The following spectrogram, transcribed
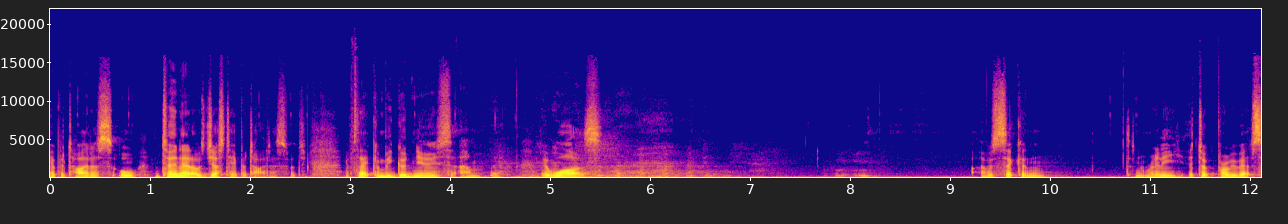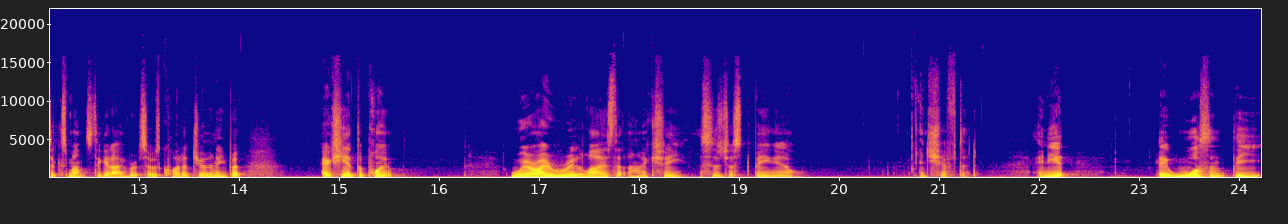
hepatitis, or it turned out it was just hepatitis, which, if that can be good news, um, it was. I was sick and didn't really, it took probably about six months to get over it, so it was quite a journey. But actually, at the point where I realized that, oh, actually, this is just being ill, it shifted. And yet, it wasn't the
